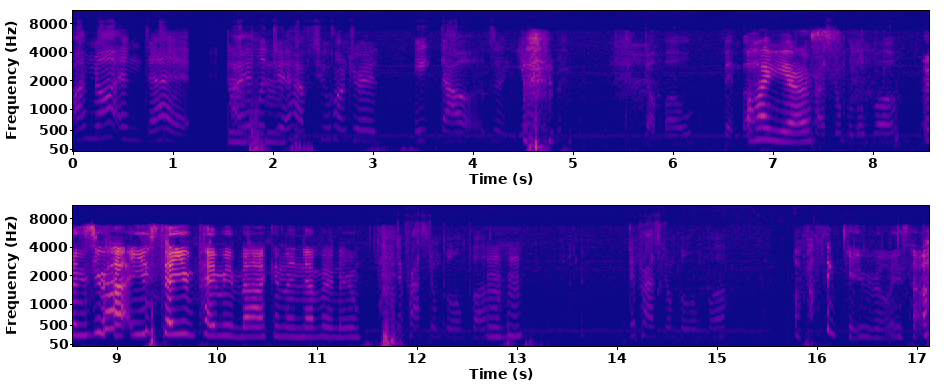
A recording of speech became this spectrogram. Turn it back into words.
I'm not in debt. I Mhm. legit have 208,000 yen. Dumbo. Bimbo. Ah yes. Loompa. You ha- you say you pay me back and then never do. Loompa. Mhm. Depressed Oompa Loompa. I about the game release that.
